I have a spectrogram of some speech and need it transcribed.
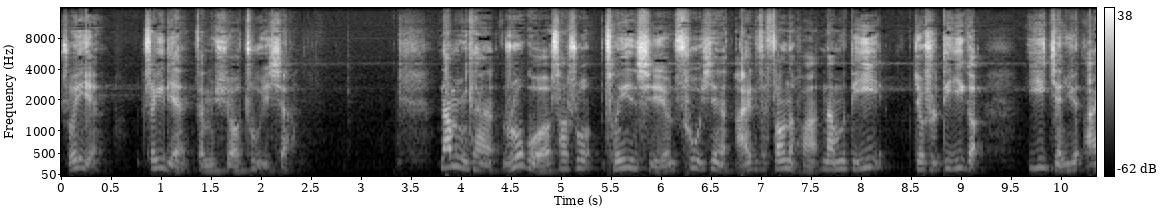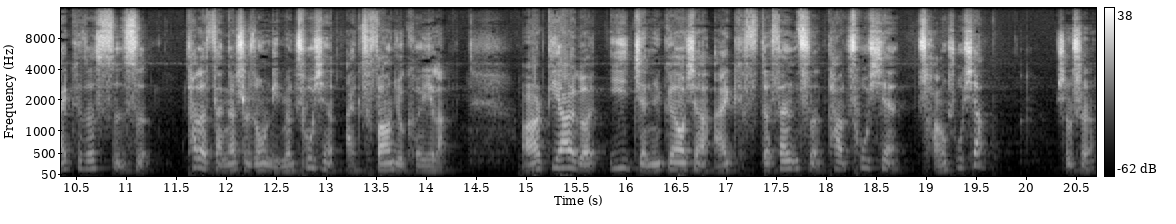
所以这一点咱们需要注意一下。那么你看，如果他说乘一起出现 x 方的话，那么第一就是第一个一减去 x 的四次，它的展开式中里面出现 x 方就可以了。而第二个一减去根号下 x 的三次，它出现常数项，是不是？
